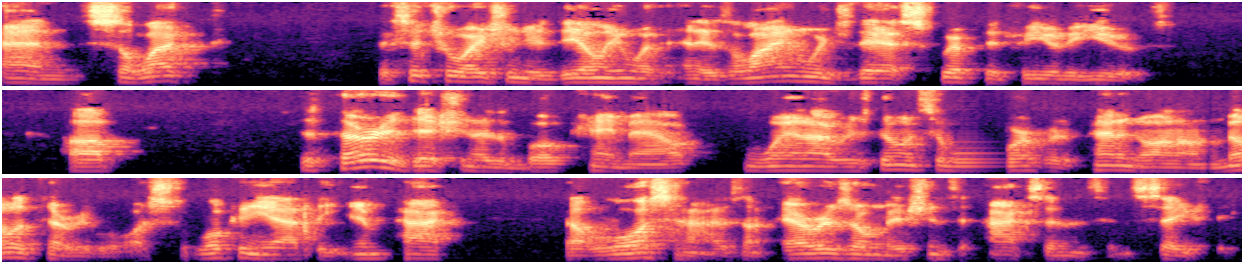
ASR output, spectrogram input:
and select the situation you're dealing with, and there's language there scripted for you to use. Uh, the third edition of the book came out when I was doing some work for the Pentagon on military loss, looking at the impact that loss has on errors, omissions, accidents, and safety.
